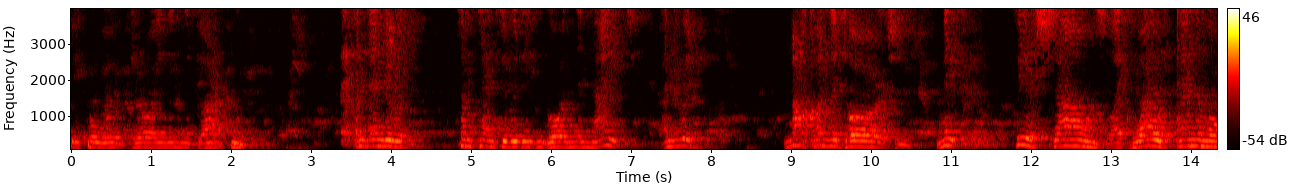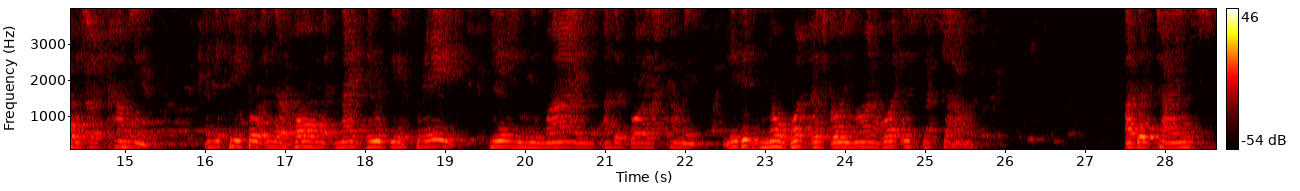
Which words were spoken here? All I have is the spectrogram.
people were growing in the garden. And then they would, sometimes they would even go in the night and they would knock on the doors and make fierce sounds like wild animals are coming. And the people in their home at night, they would be afraid hearing Nimai and other boys coming. They didn't know what was going on. What is the sound? Other times,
